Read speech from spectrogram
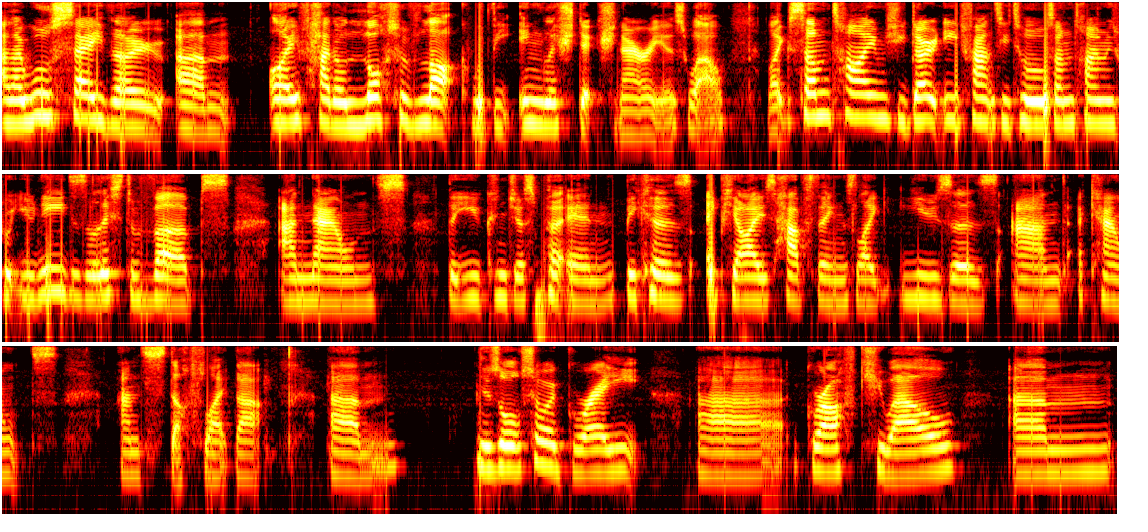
And I will say though, um, I've had a lot of luck with the English dictionary as well. Like sometimes you don't need fancy tools, sometimes what you need is a list of verbs and nouns that you can just put in because APIs have things like users and accounts and stuff like that. Um, there's also a great uh, GraphQL um,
